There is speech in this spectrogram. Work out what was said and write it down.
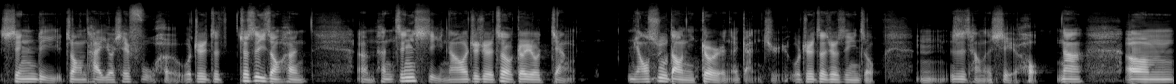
心理状态有些符合，我觉得这就是一种很，嗯，很惊喜。然后就觉得这首歌有讲描述到你个人的感觉，我觉得这就是一种，嗯，日常的邂逅。那，嗯，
